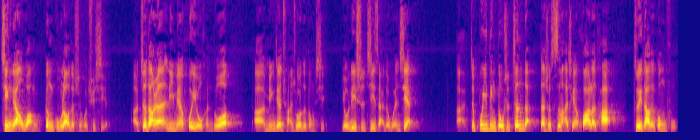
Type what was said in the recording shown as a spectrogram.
尽量往更古老的时候去写，啊，这当然里面会有很多啊民间传说的东西，有历史记载的文献，啊，这不一定都是真的。但是司马迁花了他最大的功夫，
